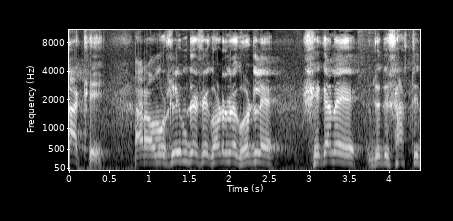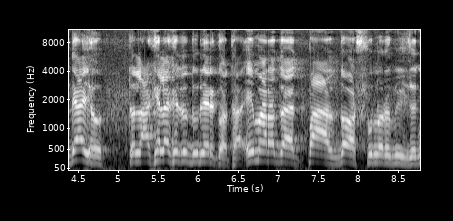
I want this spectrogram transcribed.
লাখে। আর অমুসলিম দেশে ঘটনা ঘটলে সেখানে যদি শাস্তি দেয়ও, তো লাখে লাখে তো দূরের কথা। এ মারা যায় পাঁচ, দশ, পনেরো, বিশ জন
